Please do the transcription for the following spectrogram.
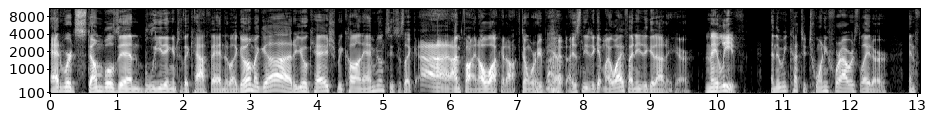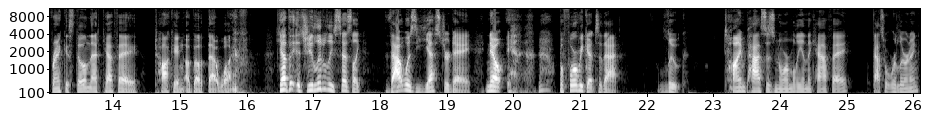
Edward stumbles in, bleeding into the cafe, and they're like, "Oh my god, are you okay? Should we call an ambulance?" He's just like, "Ah, I'm fine. I'll walk it off. Don't worry about Yeah. it. I just need to get my wife. I need to get out of here." And they leave. And then we cut to 24 hours later, and Frank is still in that cafe talking about that wife. Yeah, she literally says like that was yesterday. Now, before we get to that, Luke, time passes normally in the cafe. That's what we're learning.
